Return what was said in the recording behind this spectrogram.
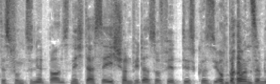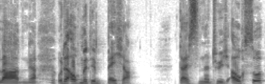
Das funktioniert bei uns nicht. Da sehe ich schon wieder so viel Diskussion bei uns im Laden, ja. Oder auch mit dem Becher. Da ist es natürlich auch so,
